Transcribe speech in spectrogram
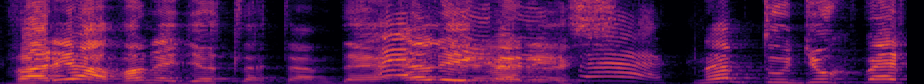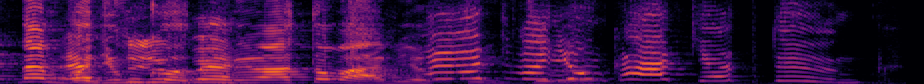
Várjál, van egy ötletem, de Ez elég merész. Nem tudjuk, mert nem, Nem vagyunk tudjuk, ott, mert- mi már tovább jöttünk. Itt vagyunk, átjöttünk!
